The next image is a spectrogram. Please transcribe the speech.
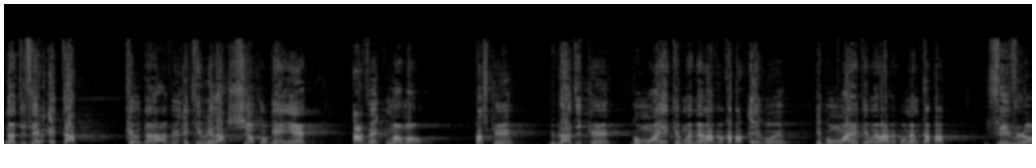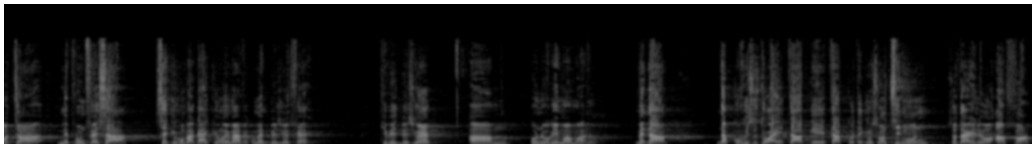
dans différentes étapes que dans la vie et qui relation qu'on gagne avec maman. Parce que la Bible a dit que un moyen que moi-même avec capable heureux et moyen que moi-même avec vous-même capable vivre longtemps. Mais pour nous faire ça, c'est que y a un bagage que moi-même avec vous-même besoin de faire. Qui a besoin d'honorer um, maman. Maintenant, nous avons couvert trois étapes. L'étape côté que sont Timoun, sont arrivés enfants.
